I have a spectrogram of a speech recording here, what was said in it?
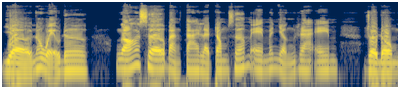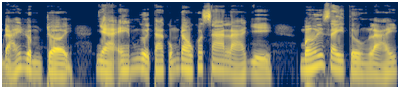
giờ nó quẹo đơ, ngó sơ bàn tay là trong sớm em mới nhận ra em, rồi đồn đãi rùm trời, nhà em người ta cũng đâu có xa lạ gì, mới xây tường lại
